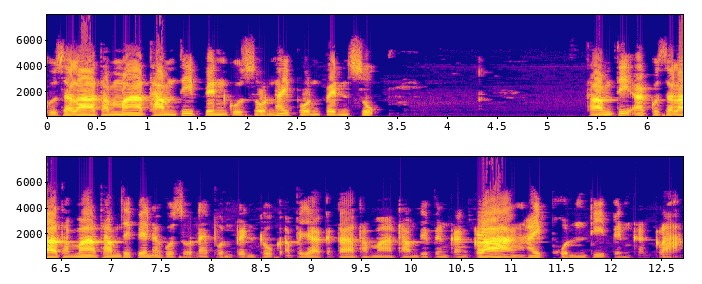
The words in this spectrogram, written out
กุศลธรรมาธรรมที่เป็นกุศลให้ผลเป็นสุขธรรมที่อกุศลธรรมาธรรมที่เป็นอกุศลให้ผลเป็นทุกข์อัปยากตาธรรมาธรรมที่เป็นกลางกลางให้ผลที่เป็นกลางกลาง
